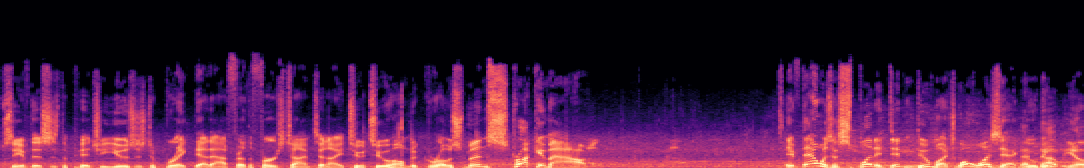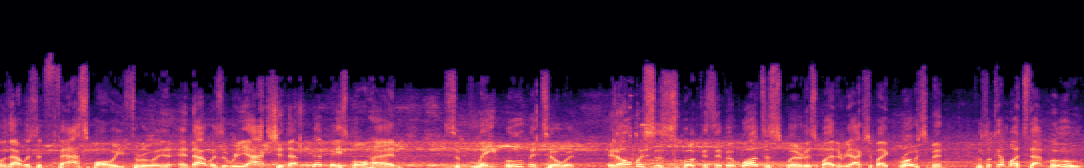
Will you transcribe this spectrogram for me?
See if this is the pitch he uses to break that out for the first time tonight. 2 2 home to Grossman. Struck him out. If that was a split, it didn't do much. What was that, that, Gubie? That, you know, that was a fastball he threw, and, and that was the reaction. That, that baseball had some late movement to it. It almost just looked as if it was a splitter just by the reaction by Grossman, because look how much that moved.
